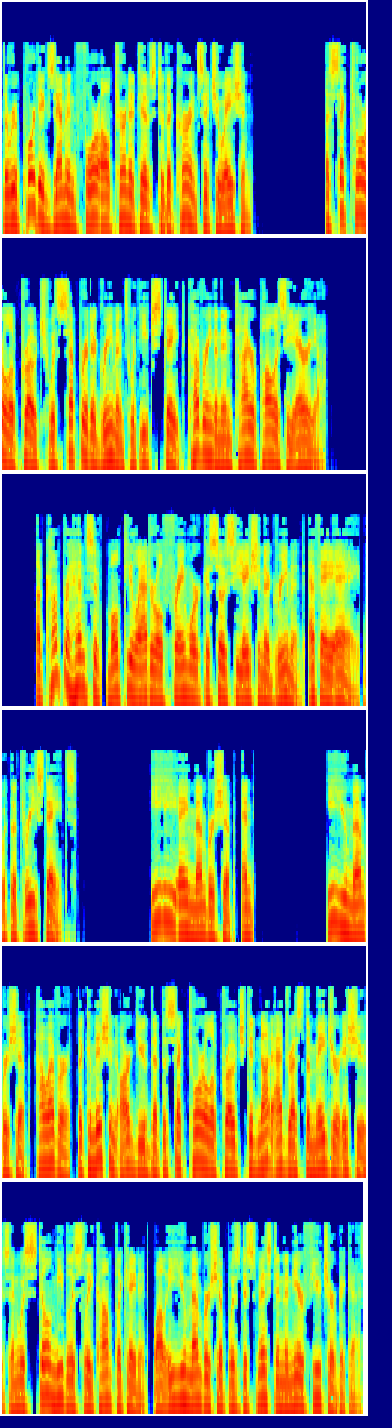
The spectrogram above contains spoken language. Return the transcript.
The report examined four alternatives to the current situation. A sectoral approach with separate agreements with each state covering an entire policy area. A comprehensive, multilateral framework association agreement with the three states. EEA membership, and EU membership, however, the Commission argued that the sectoral approach did not address the major issues and was still needlessly complicated, while EU membership was dismissed in the near future because,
